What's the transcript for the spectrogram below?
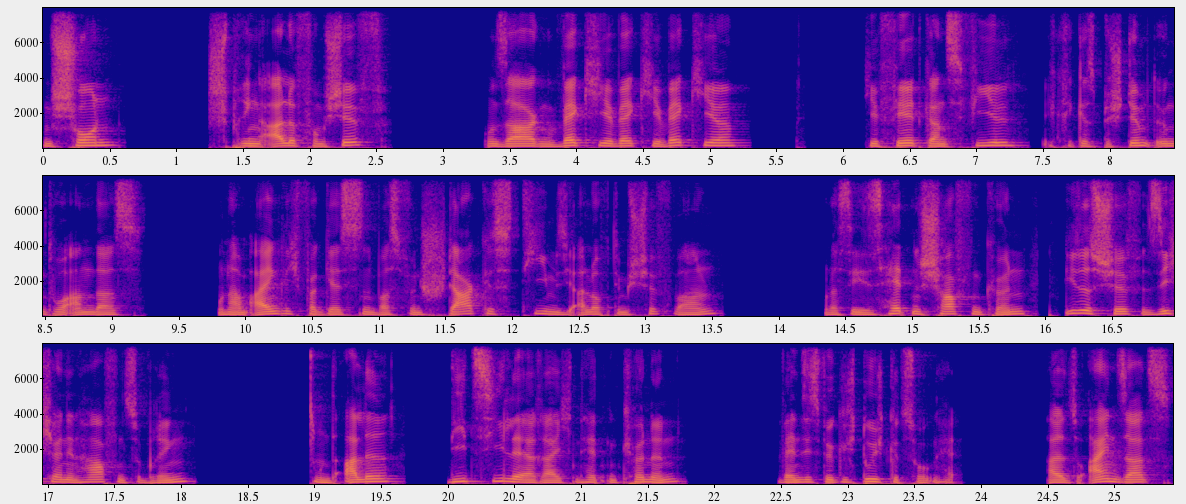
und schon springen alle vom Schiff und sagen, weg hier, weg hier, weg hier. Hier fehlt ganz viel. Ich kriege es bestimmt irgendwo anders und haben eigentlich vergessen, was für ein starkes Team sie alle auf dem Schiff waren und dass sie es hätten schaffen können, dieses Schiff sicher in den Hafen zu bringen und alle die Ziele erreichen hätten können, wenn sie es wirklich durchgezogen hätten. Also ein Satz,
